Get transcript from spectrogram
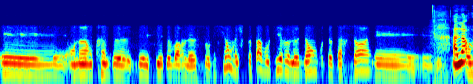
Et on est en train d'essayer de, voir la solution, mais je ne peux pas vous dire le nombre de personnes. Et, Alors,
